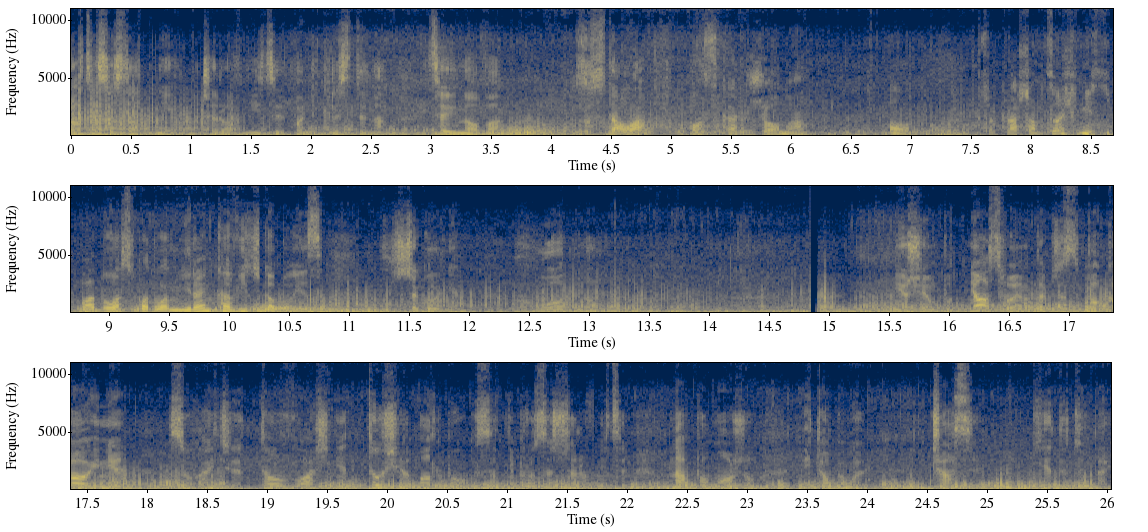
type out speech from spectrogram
Proces ostatniej czarownicy, pani Krystyna Cejnowa, została oskarżona o, przepraszam, coś mi spadła, spadła mi rękawiczka, bo jest szczególnie chłodno. Już ją podniosłem, także spokojnie. Słuchajcie, to właśnie tu się odbył ostatni proces czarownicy na Pomorzu i to były czasy, kiedy tutaj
